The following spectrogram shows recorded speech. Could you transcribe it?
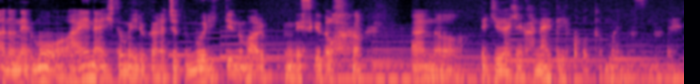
あのねもう会えない人もいるからちょっと無理っていうのもあるんですけど あのできるだけ叶えていこうと思いますので。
